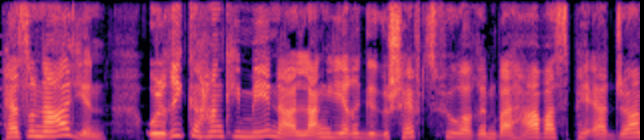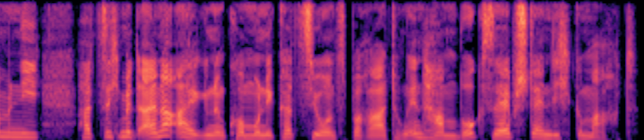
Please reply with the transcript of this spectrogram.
Personalien. Ulrike Hankimena, langjährige Geschäftsführerin bei Havas PR Germany, hat sich mit einer eigenen Kommunikationsberatung in Hamburg selbstständig gemacht.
